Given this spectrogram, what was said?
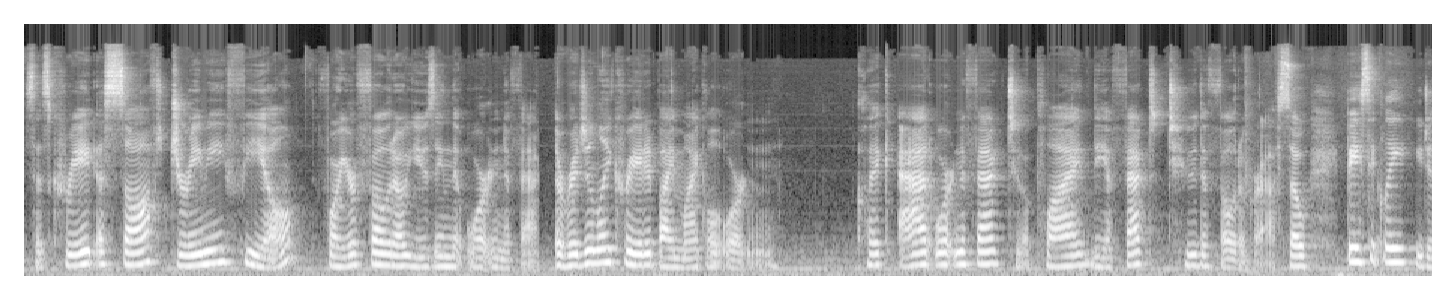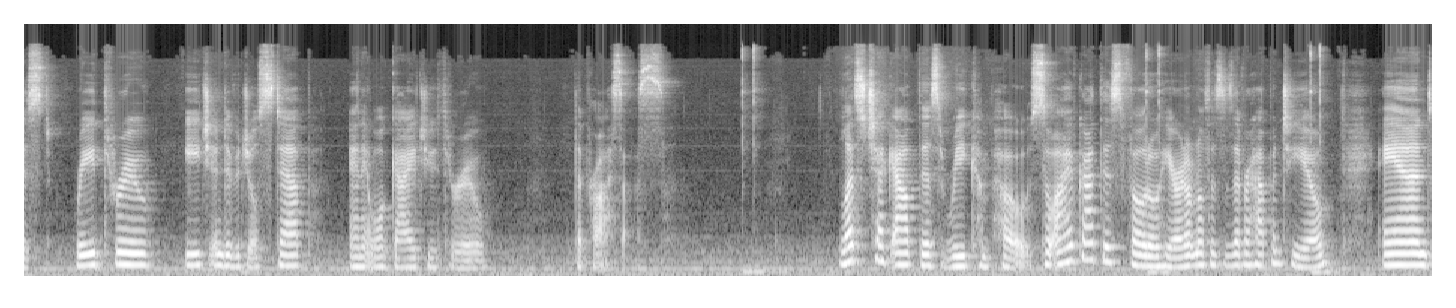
It says create a soft, dreamy feel for your photo using the Orton effect, originally created by Michael Orton. Click Add Orton Effect to apply the effect to the photograph. So basically, you just read through each individual step and it will guide you through the process. Let's check out this recompose. So I've got this photo here. I don't know if this has ever happened to you. And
